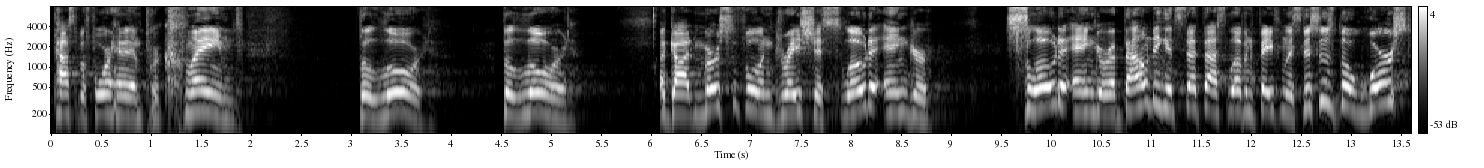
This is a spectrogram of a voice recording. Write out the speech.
passed before him and proclaimed, The Lord, the Lord, a God merciful and gracious, slow to anger slow to anger, abounding in steadfast love and faithfulness. This is the worst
